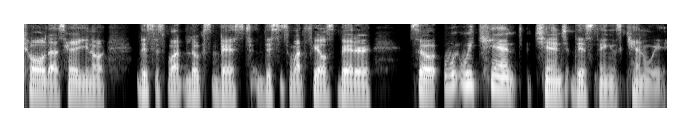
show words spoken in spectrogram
told us, hey, you know, this is what looks best, this is what feels better. So we, we can't change these things, can we?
